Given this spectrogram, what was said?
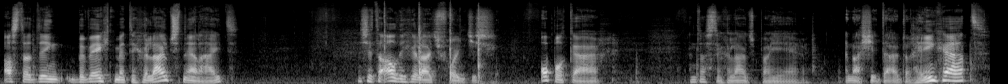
Als dat ding beweegt met de geluidssnelheid, dan zitten al die geluidsfrontjes op elkaar. En dat is de geluidsbarrière. En als je daar doorheen gaat,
